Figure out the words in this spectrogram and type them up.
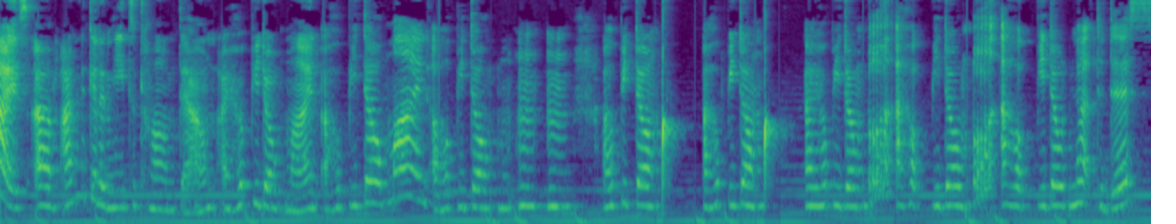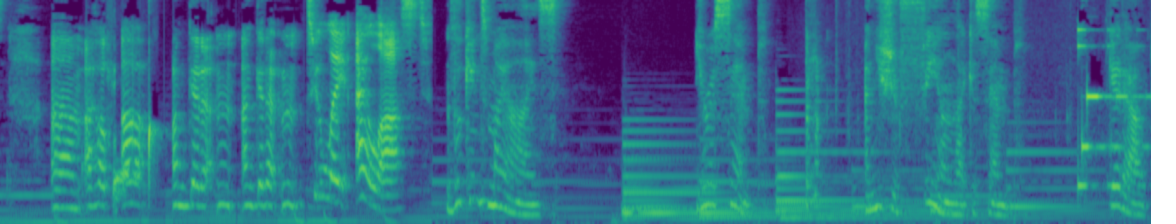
Guys, um, I'm gonna need to calm down. I hope you don't mind. I hope you don't mind. I hope you don't. Mm -mm -mm. I hope you don't. I hope you don't. I hope you don't. I hope you don't. I hope you don't nut to this. Um, I hope. Uh, I'm gonna. Mm, I'm gonna. Mm, too late. I lost. Look into my eyes. You're a simp. And you should feel like a simp. Get out.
